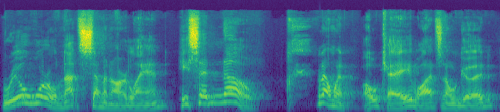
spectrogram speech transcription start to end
Real world, not seminar land. He said, No. And I went, Okay, well, that's no good.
